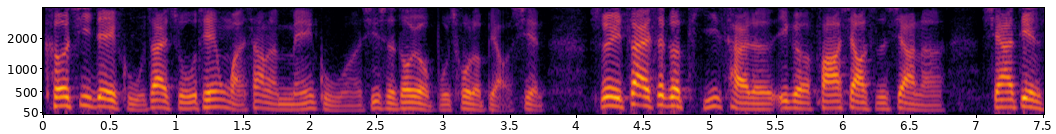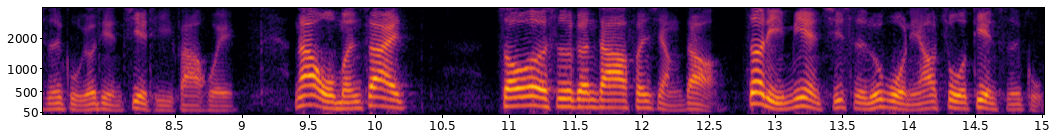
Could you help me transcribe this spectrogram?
科技类股在昨天晚上的美股呢，其实都有不错的表现。所以在这个题材的一个发酵之下呢，现在电子股有点借题发挥。那我们在周二是不是跟大家分享到，这里面其实如果你要做电子股。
